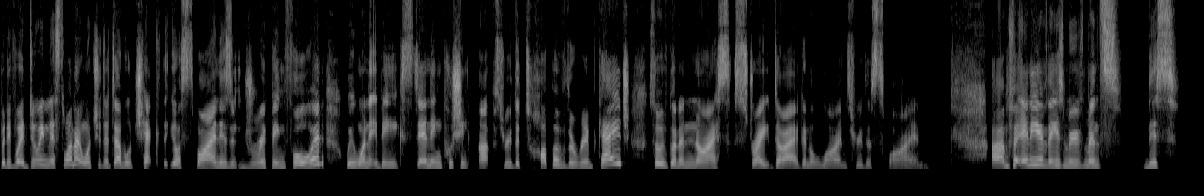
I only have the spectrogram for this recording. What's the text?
But if we're doing this one, I want you to double check that your spine isn't dripping forward. We want it to be extending, pushing up through the top of the rib cage. So we've got a nice straight diagonal line through the spine. Um, for any of these movements, this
